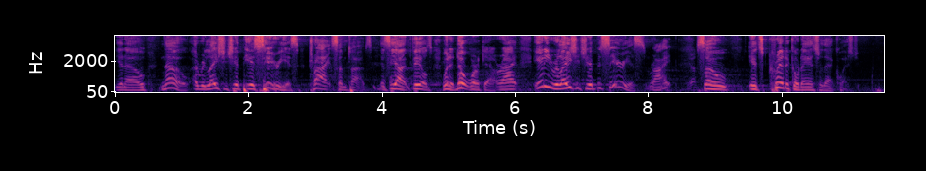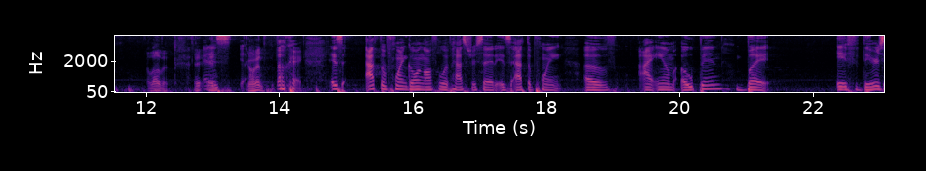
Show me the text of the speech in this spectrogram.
You know, no, a relationship is serious. Try it sometimes and see how it feels when it don't work out, right? Any relationship is serious, right? Yeah. So it's critical to answer that question. I love it. And, and go ahead. Okay. It's at the point, going off of what Pastor said, it's at the point of I am open, but if there's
